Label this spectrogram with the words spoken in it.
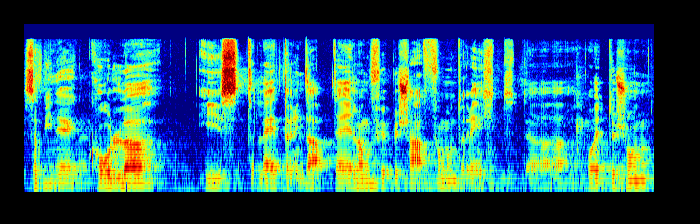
Sabine Koller ist Leiterin der Abteilung für Beschaffung und Recht der heute schon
